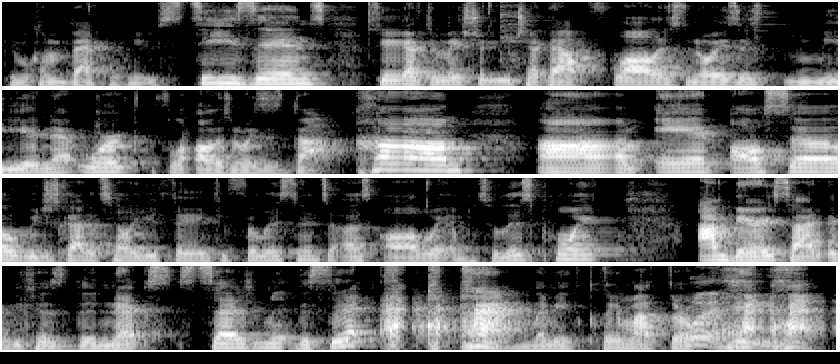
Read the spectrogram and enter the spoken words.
People coming back with new seasons. So you have to make sure you check out Flawless Noises Media Network, flawlessnoises.com. Um, and also, we just got to tell you thank you for listening to us all the way up until this point. I'm very excited because the next segment, the let me clear my throat. What? Hey.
